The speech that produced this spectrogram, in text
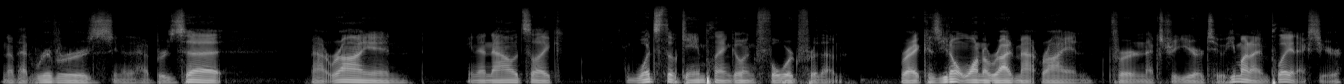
You know, they've had Rivers. You know, they have Brissett, Matt Ryan. You know, now it's like, what's the game plan going forward for them, right? Because you don't want to ride Matt Ryan for an extra year or two. He might not even play next year.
